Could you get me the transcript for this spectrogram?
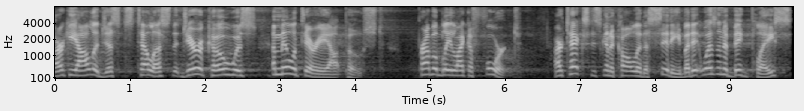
Archaeologists tell us that Jericho was a military outpost, probably like a fort. Our text is going to call it a city, but it wasn't a big place.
